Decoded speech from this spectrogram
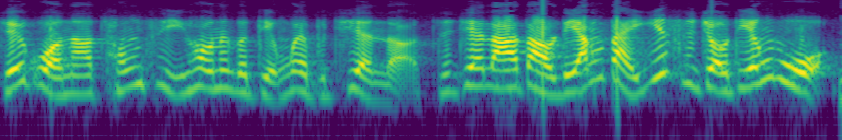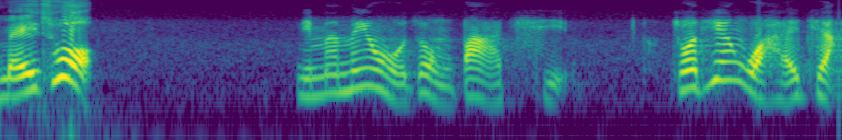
结果呢？从此以后那个点位不见了，直接拉到两百一十九点五。没错，你们没有我这种霸气。昨天我还讲，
